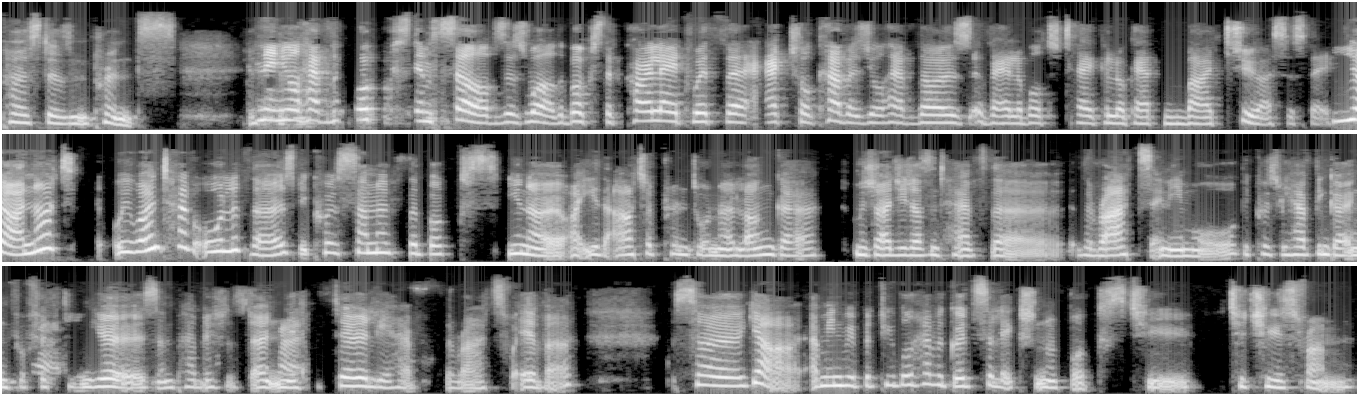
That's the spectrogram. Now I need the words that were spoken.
posters and prints. And then you'll have the books themselves as well, the books that correlate with the actual covers. You'll have those available to take a look at and buy too, I suspect. Yeah, not we won't have all of those because some of the books, you know, are either out of print or no longer Modjaji doesn't have the, the rights anymore because we have been going for 15 years and publishers don't right. necessarily have the rights forever. So yeah, I mean, we, but we will have a good selection of books to to choose from.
